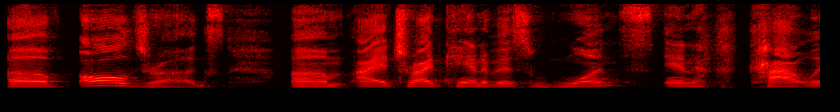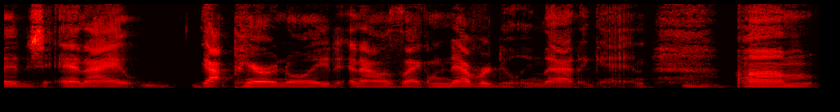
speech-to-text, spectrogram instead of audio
of all drugs. Um, I had tried cannabis once in college and I got paranoid and I was like, I'm never doing that again. Um,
